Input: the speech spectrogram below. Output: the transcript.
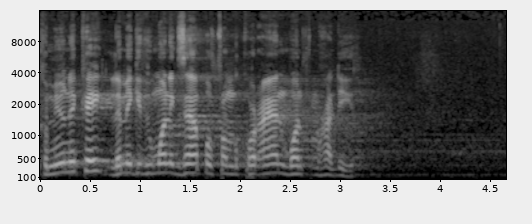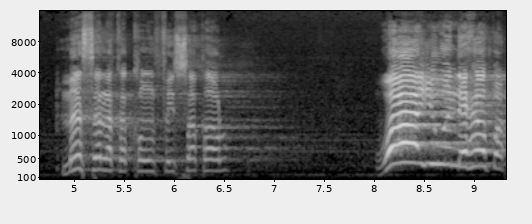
communicate. Let me give you one example from the Quran, one from Hadith. ما سلككم في سقر why are you in the hellfire?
